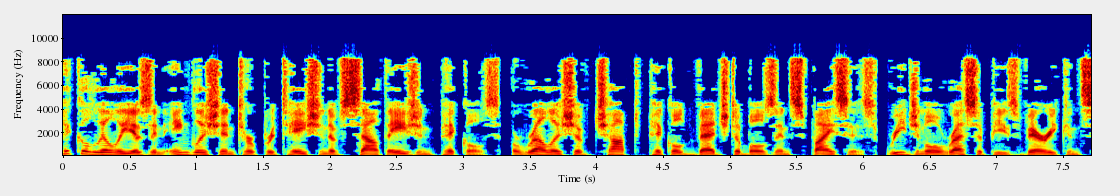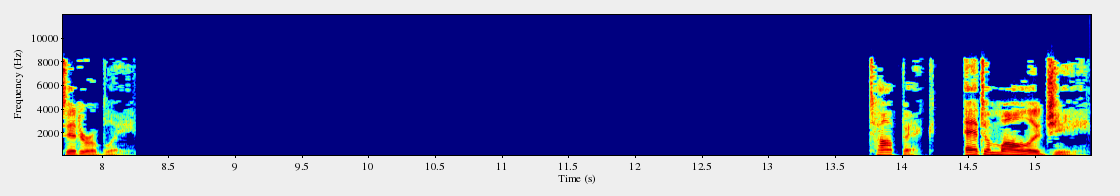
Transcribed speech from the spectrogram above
Piccalilli is an English interpretation of South Asian pickles, a relish of chopped pickled vegetables and spices. Regional recipes vary considerably. Topic: Etymology.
